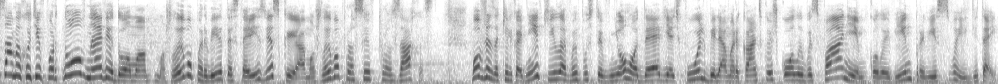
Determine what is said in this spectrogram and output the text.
саме хотів Портнов, невідомо. Можливо, перевірити старі зв'язки, а можливо, просив про захист. Бо вже за кілька днів кілер випустив в нього 9 куль біля американської школи в Іспанії, коли він привіз своїх дітей.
